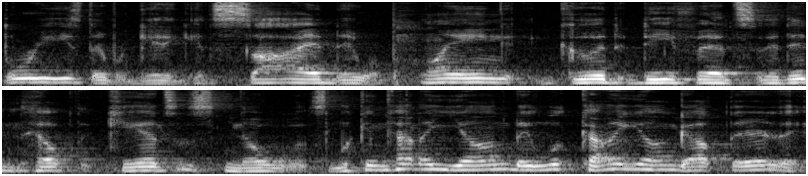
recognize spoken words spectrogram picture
threes. They were getting inside. They were playing good defense. It didn't help that Kansas, you know, was looking kind of young. They looked kind of young out there. They,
